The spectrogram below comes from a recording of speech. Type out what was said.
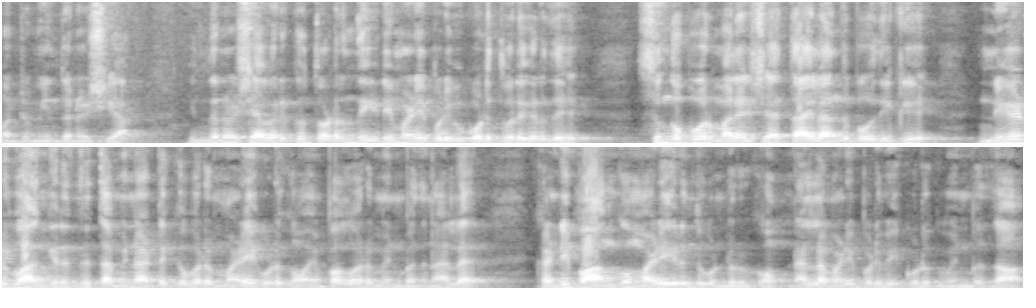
மற்றும் இந்தோனேஷியா. இந்தோனேஷியாவிற்கு தொடர்ந்து இடிமழை பொழிவு கொடுத்து வருகிறது. சிங்கப்பூர் மலேசியா தாய்லாந்து பகுதிக்கு நிகழ்வு அங்கிருந்து தமிழ்நாட்டுக்கு வரும் மழை கொடுக்கும் வாய்ப்பாக வரும் என்பதனால் கண்டிப்பாக அங்கும் மழை இருந்து கொண்டிருக்கும். நல்ல மழைப்படிவை கொடுக்கும் என்பது தான்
